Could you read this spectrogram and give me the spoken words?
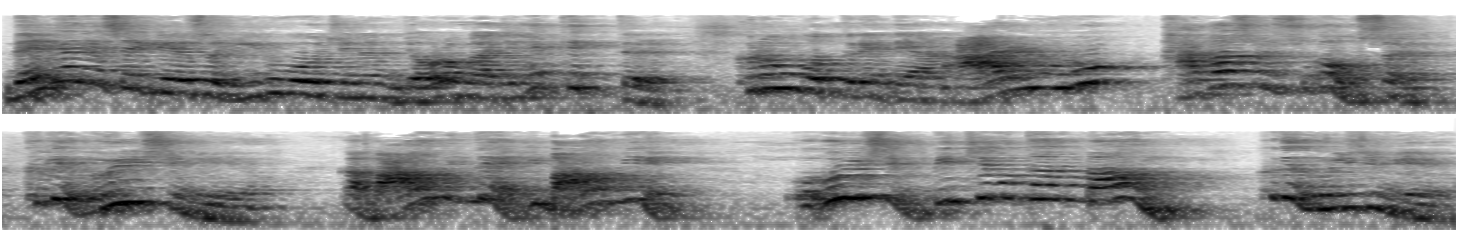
내면의 세계에서 이루어지는 여러 가지 혜택들 그런 것들에 대한 알로 다가설 수가 없어요. 그게 의심이에요. 그러니까 마음인데 이 마음이 의심, 믿지 못하는 마음, 그게 의심이에요.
